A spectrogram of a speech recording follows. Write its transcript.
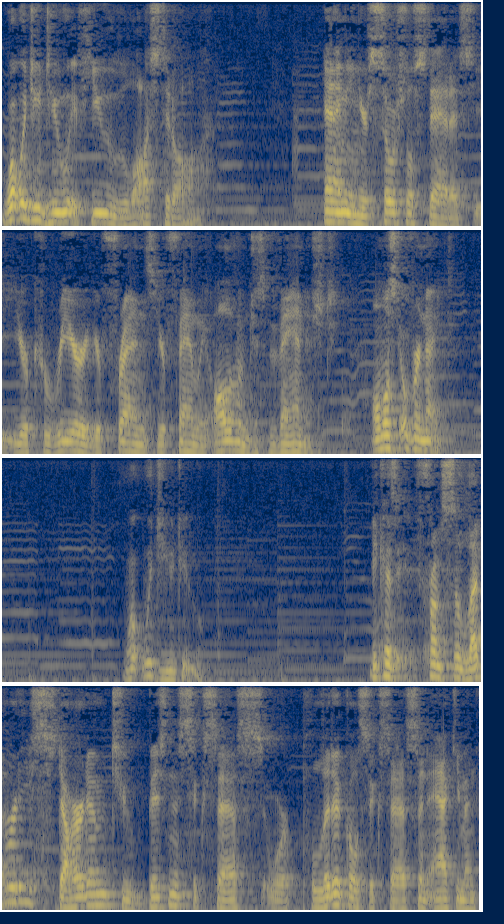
What would you do if you lost it all? And I mean, your social status, your career, your friends, your family, all of them just vanished almost overnight, what would you do? Because from celebrity stardom to business success or political success and acumen,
